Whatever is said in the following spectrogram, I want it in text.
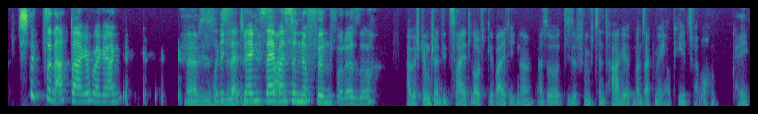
Stimmt, sind acht Tage vergangen. Ja, ist, und ich halt denke selber, Zeit. es sind nur fünf oder so. Aber stimmt schon, die Zeit läuft gewaltig, ne? Also diese 15 Tage, man sagt mir, ja, okay, zwei Wochen, okay.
